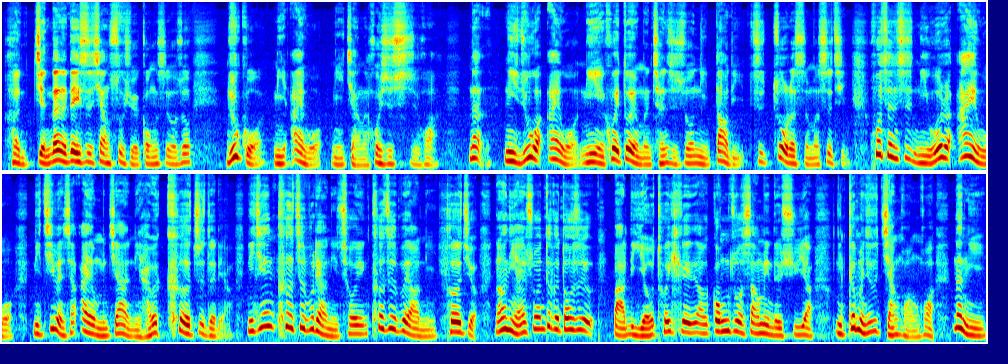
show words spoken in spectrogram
很简单的类似像数学公式，我说，如果你爱我，你讲的会是实话。那你如果爱我，你也会对我们诚实说，你到底是做了什么事情，或者是你为了爱我，你基本上爱我们家人，你还会克制得了？你今天克制不了你抽烟，克制不了你喝酒，然后你还说这个都是把理由推给到工作上面的需要，你根本就是讲谎话。那你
